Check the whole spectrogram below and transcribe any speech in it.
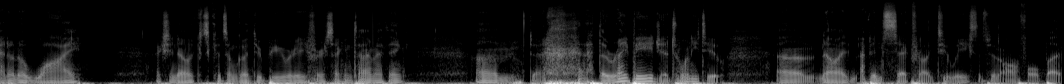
I don't know why. Actually, no, it's because I'm going through puberty for a second time. I think um, at the ripe age at 22. Um, no, I, have been sick for like two weeks. It's been awful, but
